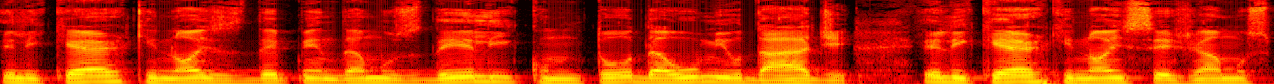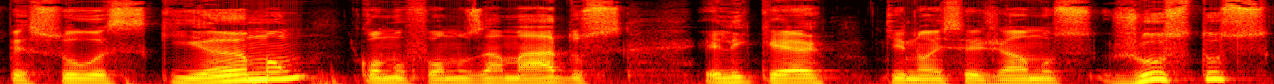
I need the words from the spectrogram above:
Ele quer que nós dependamos dele com toda humildade. Ele quer que nós sejamos pessoas que amam como fomos amados ele quer que nós sejamos justos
